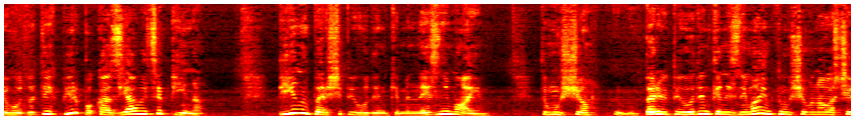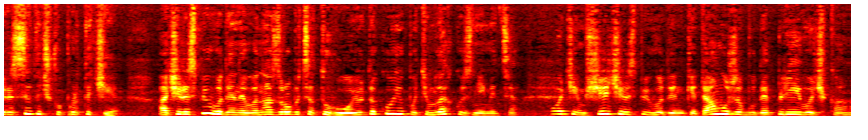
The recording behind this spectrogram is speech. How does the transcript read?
його до тих пір, поки з'явиться піна. Піну перші півгодинки ми не знімаємо, тому що перші півгодинки не знімаємо, тому що вона у вас через ситочку протече. А через півгодини вона зробиться тугою такою, потім легко зніметься. Потім ще через півгодинки там уже буде плівочка,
